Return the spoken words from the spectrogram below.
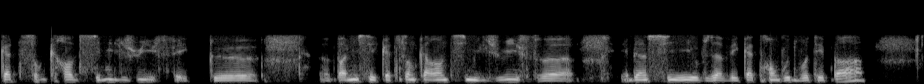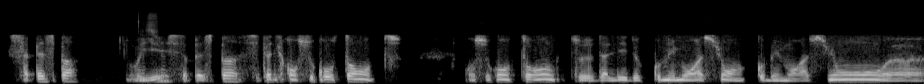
446 000 juifs et que parmi ces 446 000 juifs, eh bien, si vous avez 4 ans, vous ne votez pas, ça pèse pas. Vous voyez, ça pèse pas. C'est-à-dire qu'on se contente on se contente d'aller de commémoration en commémoration, euh,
